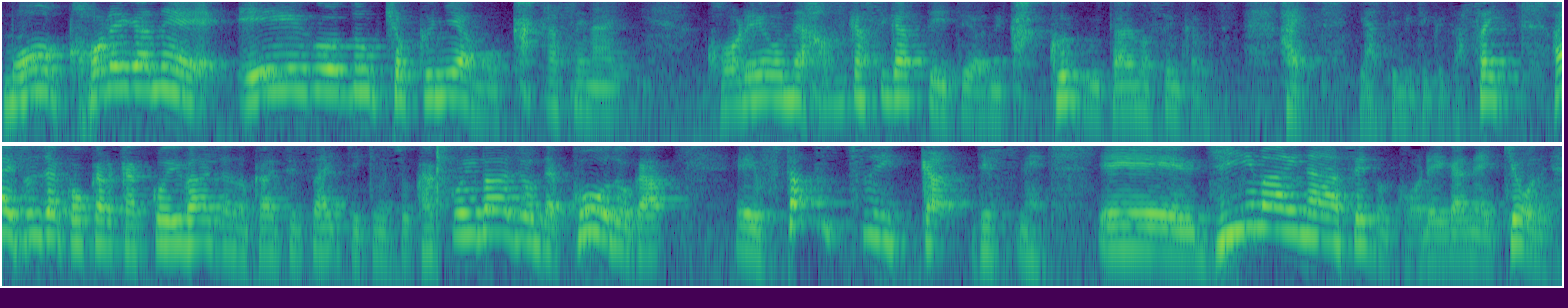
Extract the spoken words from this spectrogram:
もうこれがね、英語の曲にはもう欠かせない。これをね、恥ずかしがっていてはね、かっこよく歌えませんからです。はい。やってみてください。はい。それじゃあ、ここからかっこいいバージョンの解説入っていきましょう。かっこいいバージョンではコードが、えー、2つ追加ですね。えー、Gm7。これがね、今日ね、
